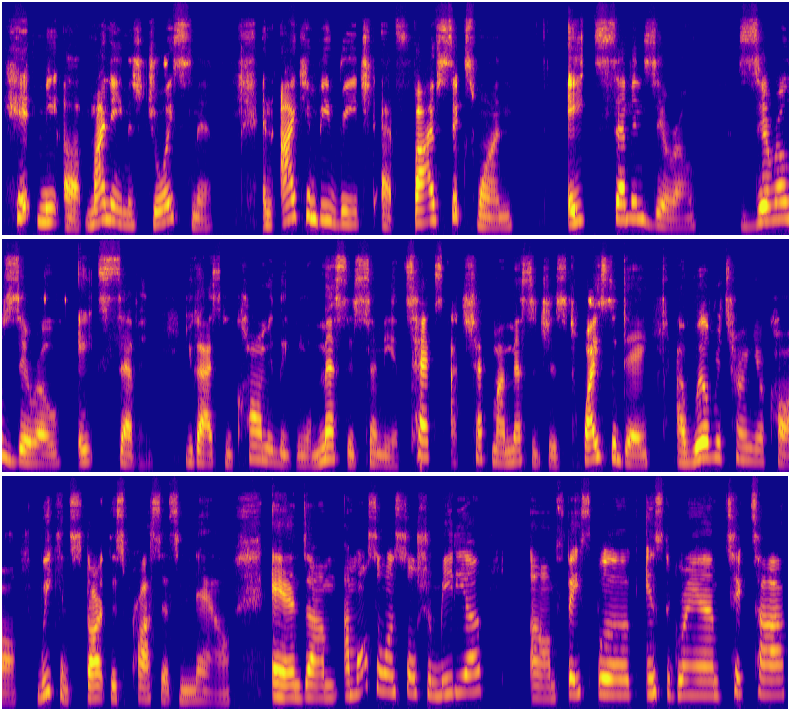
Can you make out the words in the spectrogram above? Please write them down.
hit me up. My name is Joy Smith, and I can be reached at 561 870 0087. You guys can call me, leave me a message, send me a text. I check my messages twice a day. I will return your call. We can start this process now. And um, I'm also on social media um, Facebook, Instagram, TikTok,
